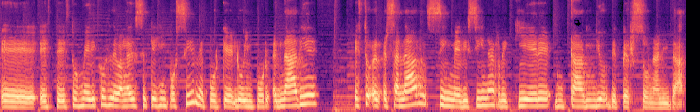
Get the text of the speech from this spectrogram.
eh, este, estos médicos le van a decir que es imposible porque lo nadie, esto, sanar sin medicina requiere un cambio de personalidad.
